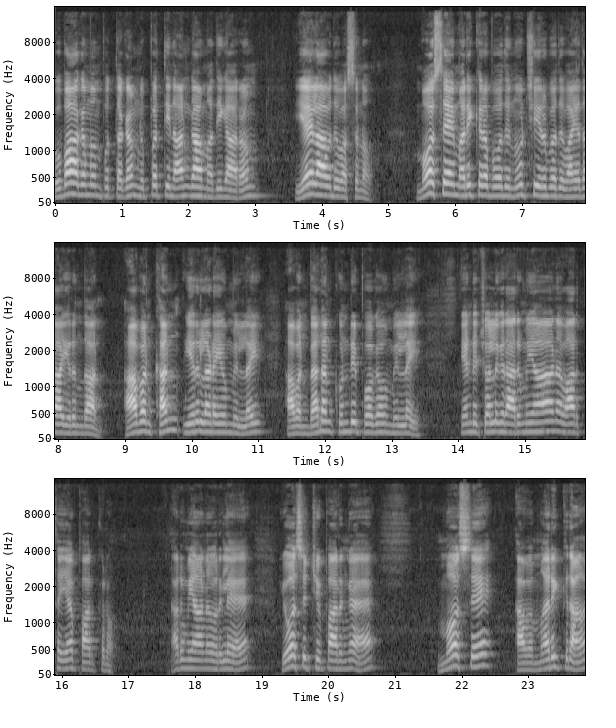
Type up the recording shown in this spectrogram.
உபாகமம் புத்தகம் முப்பத்தி நான்காம் அதிகாரம் ஏழாவது வசனம். மோசே மறிக்கிற போது நூற்றி இருபது வயதாக இருந்தான் அவன் கண் இருளடையவும் இல்லை அவன் பலன் குன்றி போகவும் இல்லை என்று சொல்லுகிற அருமையான வார்த்தையை பார்க்கிறோம். அருமையானவர்களே யோசிச்சு பாருங்க. மோசே அவன் மறிக்கிறான்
